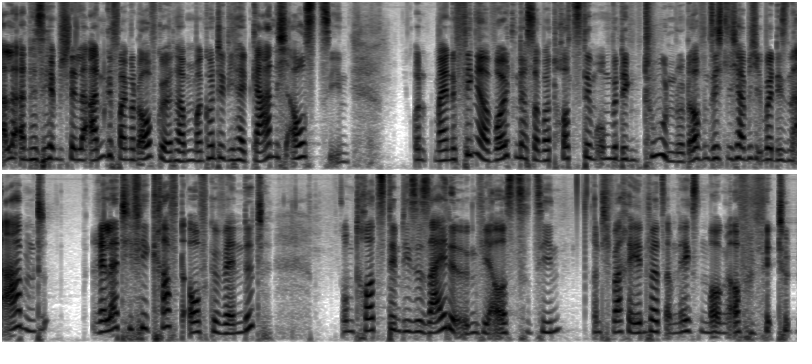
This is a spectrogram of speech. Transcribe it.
alle an derselben Stelle angefangen und aufgehört haben. Und man konnte die halt gar nicht ausziehen. Und meine Finger wollten das aber trotzdem unbedingt tun. Und offensichtlich habe ich über diesen Abend relativ viel Kraft aufgewendet, um trotzdem diese Seide irgendwie auszuziehen. Und ich wache jedenfalls am nächsten Morgen auf und mir tut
